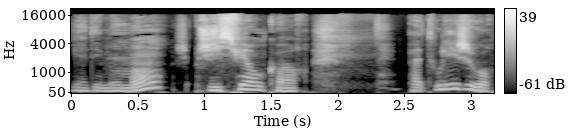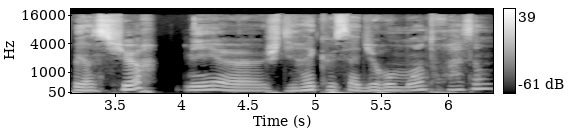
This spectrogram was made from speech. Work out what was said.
Il y a des moments, j'y suis encore. Pas tous les jours, bien sûr, mais euh, je dirais que ça dure au moins trois ans.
